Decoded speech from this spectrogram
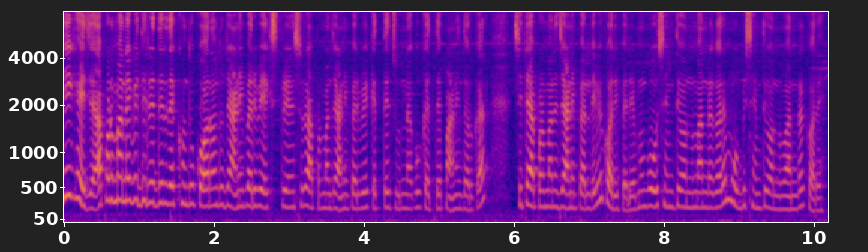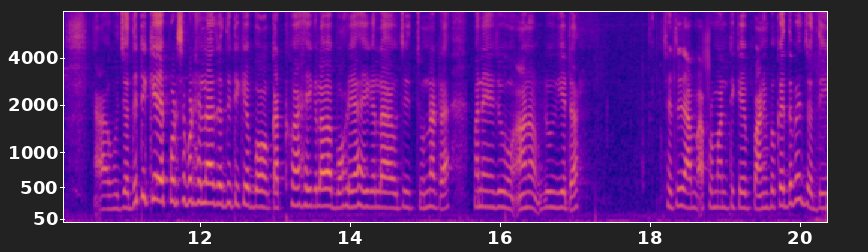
ଠିକ୍ ହେଇଯାଏ ଆପଣମାନେ ବି ଧୀରେ ଧୀରେ ଦେଖନ୍ତୁ କରନ୍ତୁ ଜାଣିପାରିବେ ଏକ୍ସପିରିଏନ୍ସରୁ ଆପଣମାନେ ଜାଣିପାରିବେ କେତେ ଚୁନାକୁ କେତେ ପାଣି ଦରକାର ସେଇଟା ଆପଣମାନେ ଜାଣିପାରିଲେ ବି କରିପାରିବେ ମୁଁ ବୋଉ ସେମିତି ଅନୁମାନରେ କରେ ମୁଁ ବି ସେମିତି ଅନୁମାନରେ କରେ ଆଉ ଯଦି ଟିକେ ଏପଟ ସେପଟ ହେଲା ଯଦି ଟିକେ କାଠୁଆ ହେଇଗଲା ବା ବହଳିଆ ହେଇଗଲା ହେଉଛି ଚୁନାଟା ମାନେ ଯେଉଁ ଆଣ ଯେଉଁ ଇଏଟା সেটি আপনার টিকে পাঁচ দেবে যদি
